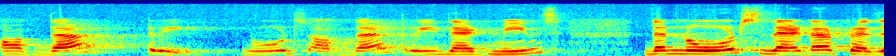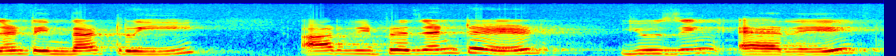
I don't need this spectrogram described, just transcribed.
of the tree. Nodes of the tree that means the nodes that are present in the tree are represented using array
